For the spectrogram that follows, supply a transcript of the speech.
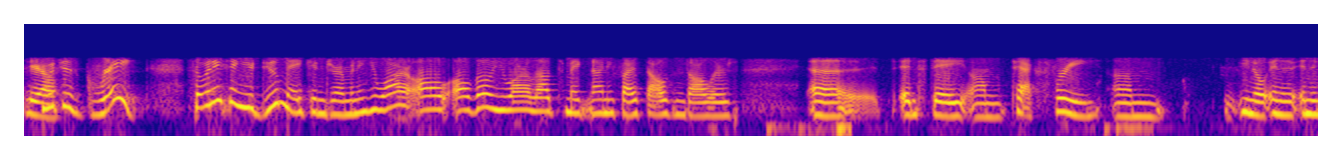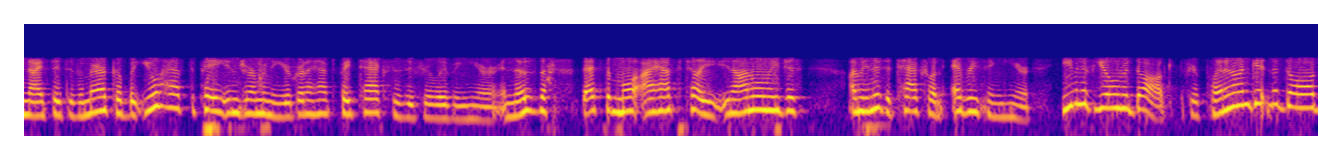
Yeah. which is great. So anything you do make in Germany, you are all although you are allowed to make ninety five thousand dollars uh and stay um tax free um you know in in the United States of America, but you'll have to pay in Germany. You're going to have to pay taxes if you're living here. And those the that's the mo I have to tell you, you not only just I mean there's a tax on everything here. Even if you own a dog, if you're planning on getting a dog,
